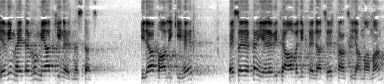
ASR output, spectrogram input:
եւ իմ հետևում մի հատ կին էր նստած։ Իրա բալիկի հետ, այս երեխան երևի թե ավելի խելացի էր, քան իր մաման։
